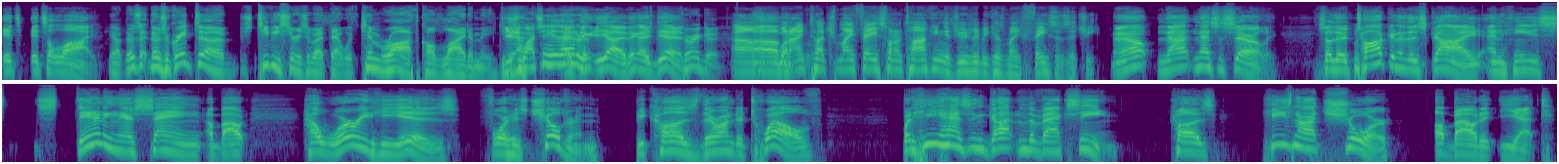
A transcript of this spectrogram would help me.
it's it's a lie. Yeah, there's a, there's a great uh, TV series about that with Tim Roth called "Lie to Me." Did Yeah, you watch any of that? I think, yeah, I think I did. Very good. Um, when I touch my face when I'm talking, it's usually because my face is itchy. No, not necessarily. So they're talking to this guy, and he's standing there saying about how worried he is for his children because they're under 12, but he hasn't gotten the vaccine because he's not sure about it yet.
